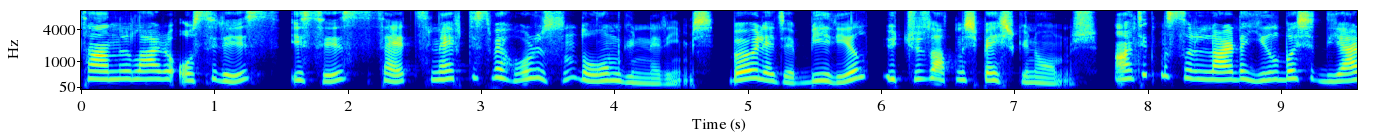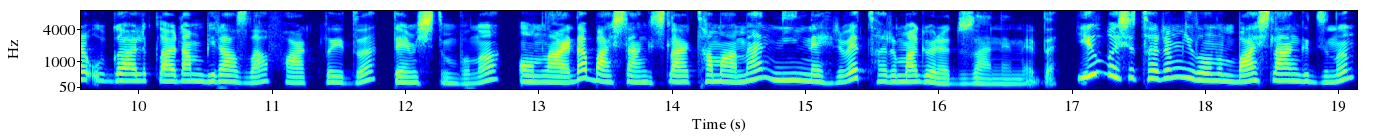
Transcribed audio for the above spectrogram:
tanrılar Osiris, Isis, Set, Neftis ve Horus'un doğum günleriymiş. Böylece bir yıl 365 gün olmuş. Antik Mısırlılarda yılbaşı diğer uygarlıklardan biraz daha farklıydı. Demiştim bunu. Onlarda başlangıçlar tamamen Nil Nehri ve tarıma göre düzenlenirdi. Yılbaşı tarım yılının başlangıcının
